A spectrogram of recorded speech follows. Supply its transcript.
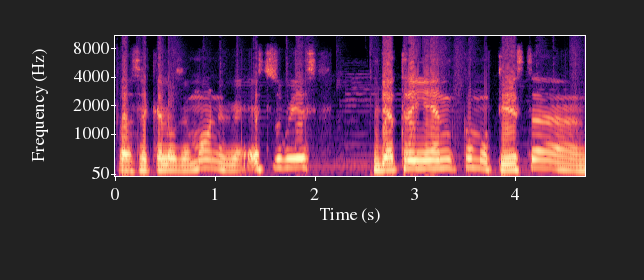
para sacar los demonios, güey. Estos güeyes ya traían como que esta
